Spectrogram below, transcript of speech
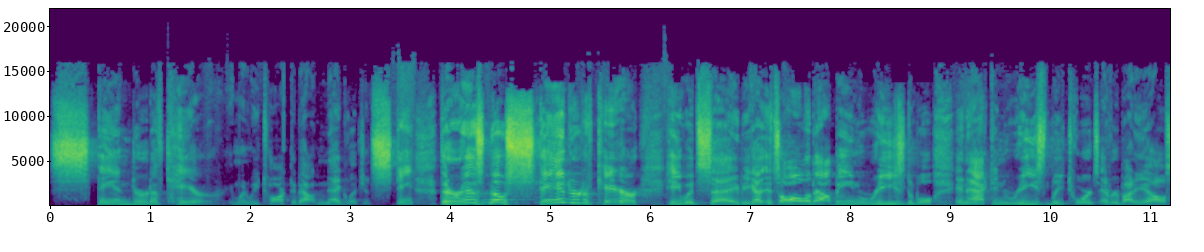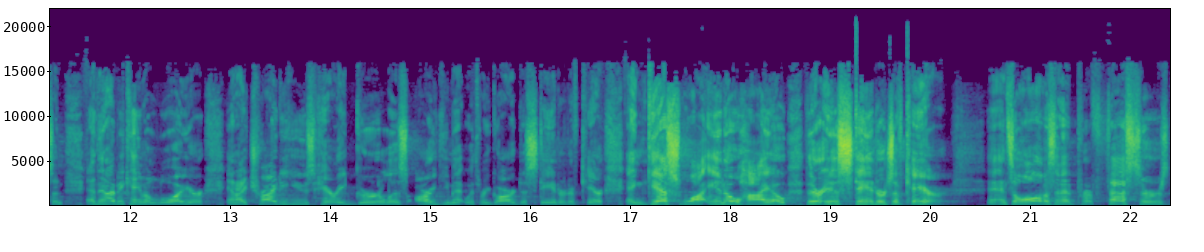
standard of care. And when we talked about negligence, stand, there is no standard of care, he would say, because it's all about being reasonable and acting reasonably towards everybody else. And, and then I became a lawyer, and I tried to use Harry Gerla's argument with regard to standard of care. And guess what? In Ohio, there is standards of care. And so all of us have had professors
